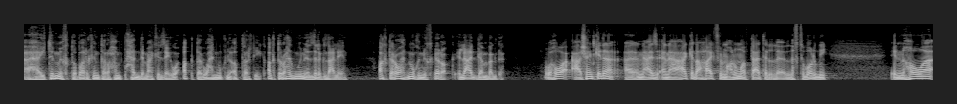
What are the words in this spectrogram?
هيتم اختبارك أنت رحمت حد معاك إزاي؟ أكتر واحد ممكن يأثر فيك أكتر واحد ممكن ينزلك زعلان أكتر واحد ممكن يخيرك اللي قاعد جنبك ده. وهو عشان كده أنا عايز أنا هاكد على في المعلومة بتاعت ال- الاختبار دي. إن هو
